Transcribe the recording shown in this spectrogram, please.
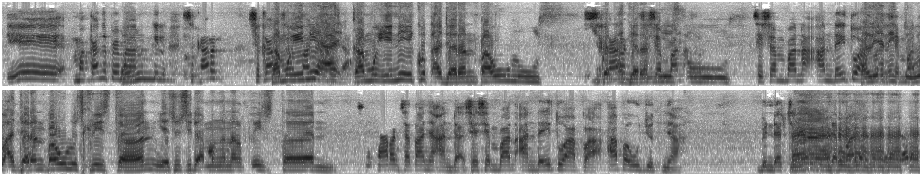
eh makanya pemanggil sekarang sekarang Kamu ini Anda, kamu ini ikut ajaran Paulus, bukan Sekarang ajaran Yesus. sesembana Anda itu apa? Kalian itu ajaran Paulus Kristen, Yesus tidak mengenal Kristen. Sekarang saya tanya Anda, sesembahan Anda itu apa? Apa wujudnya? Benda cair, benda panas. benda cair?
